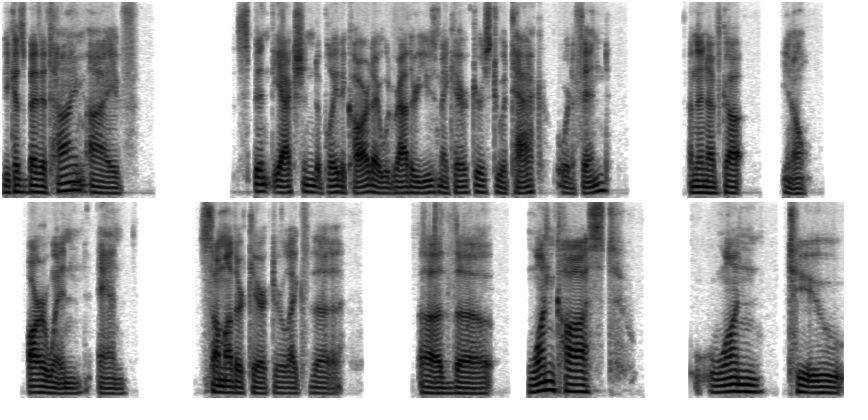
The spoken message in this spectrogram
Because by the time I've spent the action to play the card, I would rather use my characters to attack or defend. And then I've got, you know, Arwen and some other character like the uh the one cost one two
